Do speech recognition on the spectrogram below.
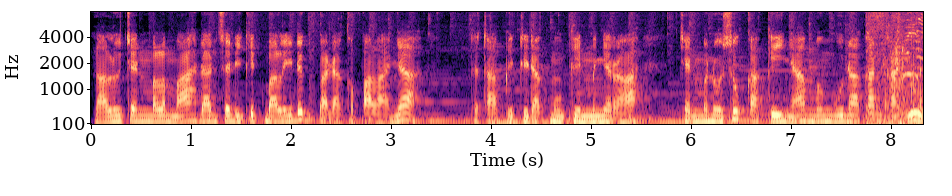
Lalu Chen melemah dan sedikit balideg pada kepalanya. Tetapi tidak mungkin menyerah, Chen menusuk kakinya menggunakan kayu.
